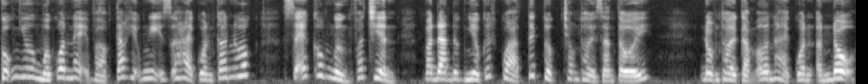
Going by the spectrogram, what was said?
cũng như mối quan hệ và hợp tác hữu nghị giữa hải quân các nước sẽ không ngừng phát triển và đạt được nhiều kết quả tích cực trong thời gian tới. Đồng thời cảm ơn Hải quân Ấn Độ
